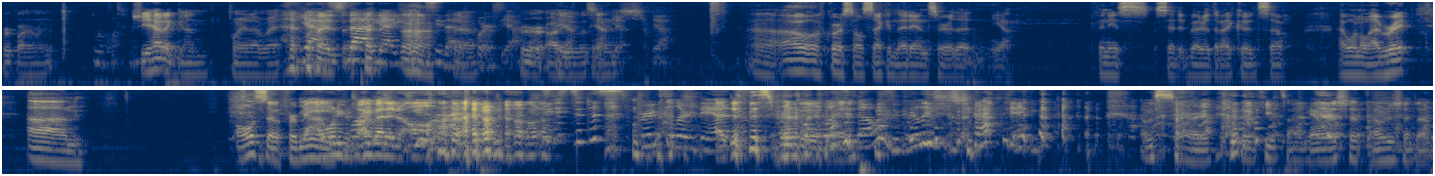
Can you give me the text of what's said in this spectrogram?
requirement Requirement. she had a gun pointed at my head when I Yes, said that, yeah, you Uh-huh. can see that, Yeah. of course, yeah. for audio Yeah, listeners Yeah, yeah. Uh, oh, of course, I'll second that answer. That yeah, Phineas said it better than I could, so I won't elaborate. Um, also, for me, Yeah, I won't even talk about it at all. I don't know. You just did the sprinkler dance. I did the sprinkler dance. That was really distracting. I'm sorry. We keep talking. I'm gonna shut. I'm gonna shut up.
